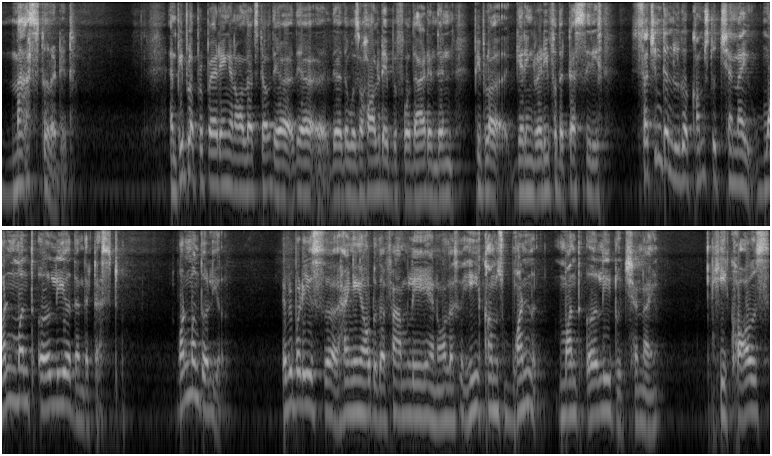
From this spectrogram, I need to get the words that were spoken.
master at it. And people are preparing and all that stuff. They are, they are, there was a holiday before that, and then people are getting ready for the test series. Sachin Tendulkar comes to Chennai one month earlier than the test. One month earlier. Everybody is uh, hanging out with their family and all that. He comes one month early to Chennai. He calls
